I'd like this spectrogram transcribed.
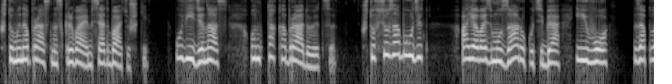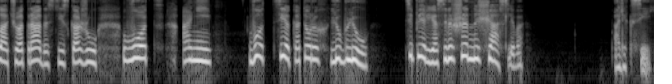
что мы напрасно скрываемся от батюшки. Увидя нас, он так обрадуется, что все забудет, а я возьму за руку тебя и его, заплачу от радости и скажу, вот они, вот те, которых люблю. Теперь я совершенно счастлива. Алексей.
